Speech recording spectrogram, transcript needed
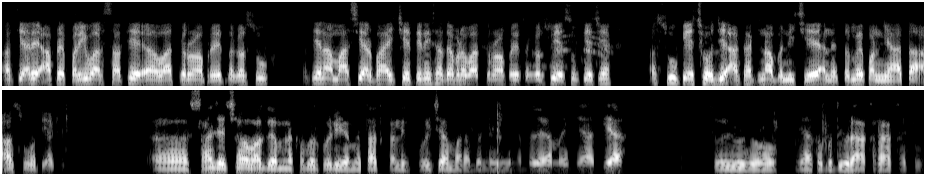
અત્યારે આપણે પરિવાર સાથે વાત કરવાનો પ્રયત્ન કરશું. તેના માસિયાર ભાઈ છે, તેની સાથે આપણે વાત કરવાનો પ્રયત્ન કરશું. એ શું કે છે? શું કે છો? જે આ ઘટના બની છે અને તમે પણ ત્યાં હતા, આ શું હતી સાંજે છ વાગે અમને ખબર પડી. અમે તાત્કાલિક પહોંચ્યા, અમારા બંને બધા અમે ત્યાં ગયા. જોયું તો ત્યાં તો બધું રાખ રાખ હતું.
